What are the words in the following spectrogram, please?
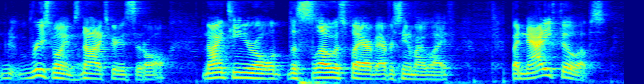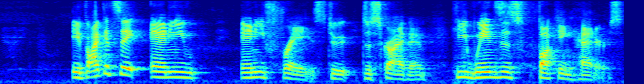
Rhys Williams not experienced at all. 19 year old, the slowest player I've ever seen in my life. But Natty Phillips, if I could say any any phrase to describe him, he wins his fucking headers.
